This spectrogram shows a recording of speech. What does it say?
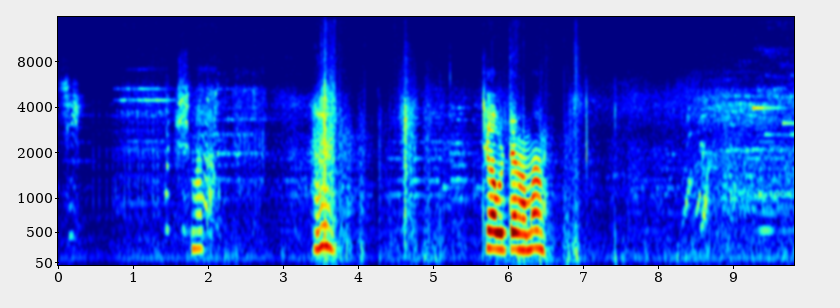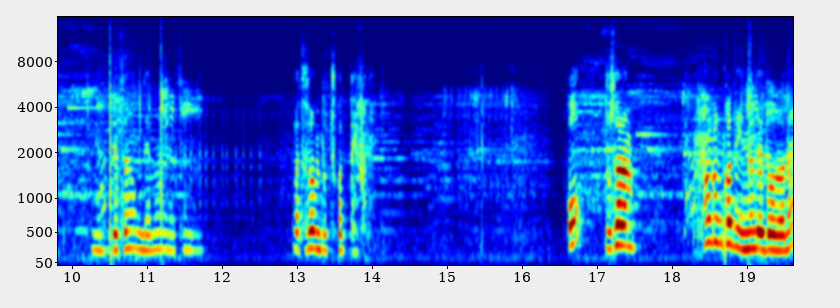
10 심하다. 음. 제가 볼 땐 아마 음, 여성 내말 여성 아, 저 사람도 죽었다 이번에. 두 사람 황금 카드 있는데도 그러네?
